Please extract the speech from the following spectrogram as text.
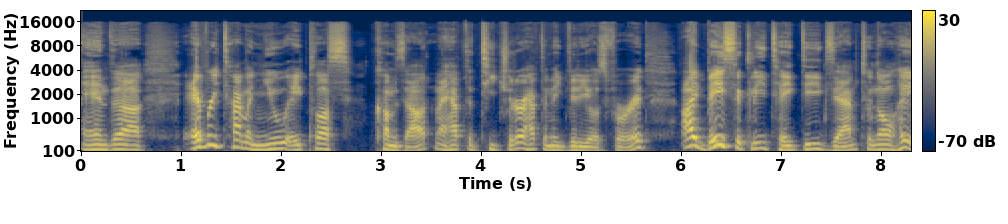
And uh, every time a new A plus comes out and I have to teach it or I have to make videos for it, I basically take the exam to know, hey,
